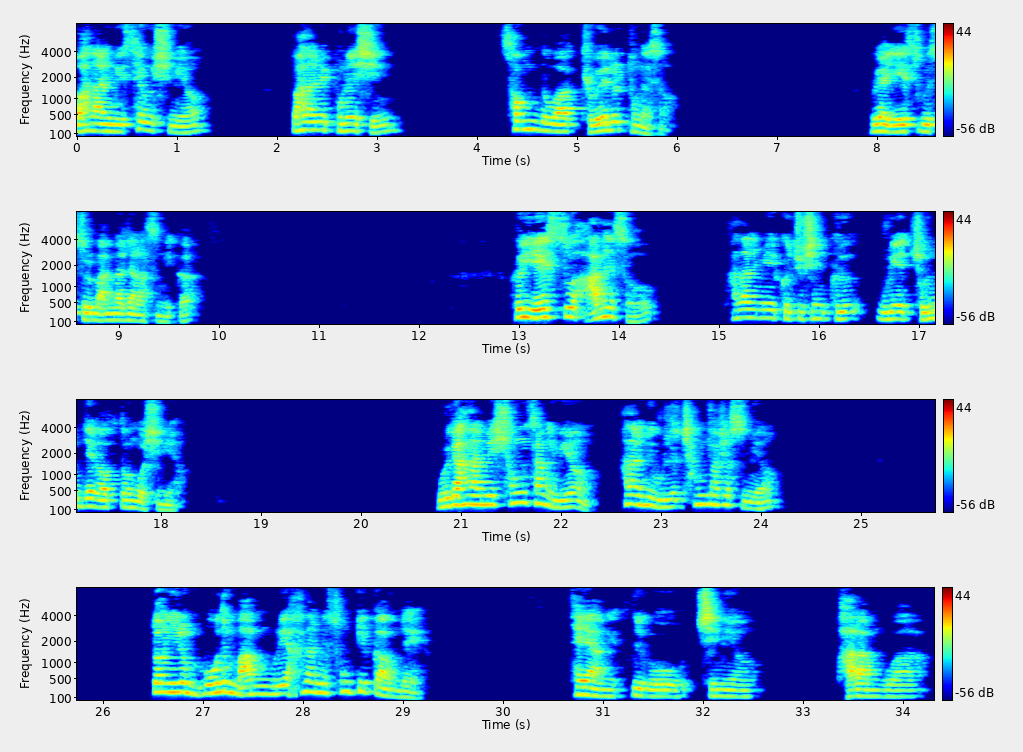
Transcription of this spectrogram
또 하나님이 세우시며 또 하나님이 보내신 성도와 교회를 통해서 우리가 예수 그리스도를 만나지 않았습니까? 그 예수 안에서 하나님이 그 주신 그 우리의 존재가 어떤 것이며 우리가 하나님의 형상이며 하나님이 우리를 창조하셨으며 또한 이런 모든 만물이 하나님의 손길 가운데 태양이 뜨고 지며 바람과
